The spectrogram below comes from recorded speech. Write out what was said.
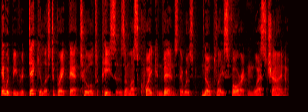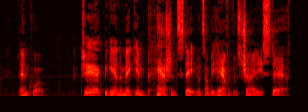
It would be ridiculous to break that tool to pieces unless quite convinced there was no place for it in West China. Jack began to make impassioned statements on behalf of his Chinese staff.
